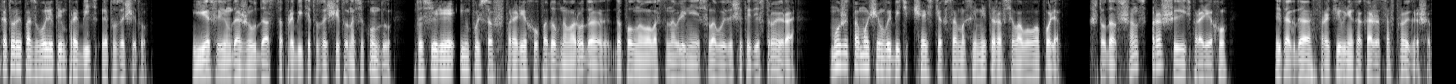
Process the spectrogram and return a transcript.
который позволит им пробить эту защиту. Если им даже удастся пробить эту защиту на секунду, то серия импульсов в прореху подобного рода до полного восстановления силовой защиты дестроера может помочь им выбить часть тех самых эмиттеров силового поля, что даст шанс расширить прореху. И тогда противник окажется в проигрыше.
